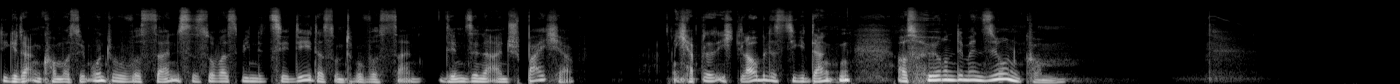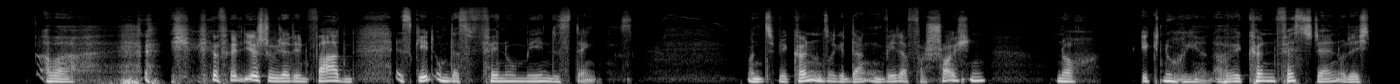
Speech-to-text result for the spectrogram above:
die Gedanken kommen aus dem Unterbewusstsein, ist es sowas wie eine CD, das Unterbewusstsein. In dem Sinne ein Speicher. Ich, hab, ich glaube, dass die Gedanken aus höheren Dimensionen kommen. Aber ich verliere schon wieder den Faden. Es geht um das Phänomen des Denkens. Und wir können unsere Gedanken weder verscheuchen noch ignorieren. Aber wir können feststellen, oder ich,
